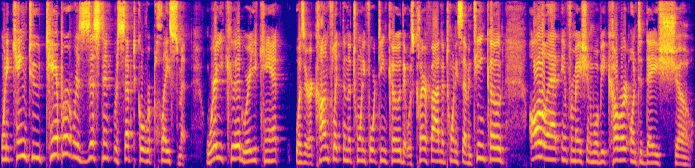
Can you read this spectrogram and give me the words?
when it came to tamper resistant receptacle replacement. Where you could, where you can't, was there a conflict in the 2014 code that was clarified in the 2017 code? All of that information will be covered on today's show.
